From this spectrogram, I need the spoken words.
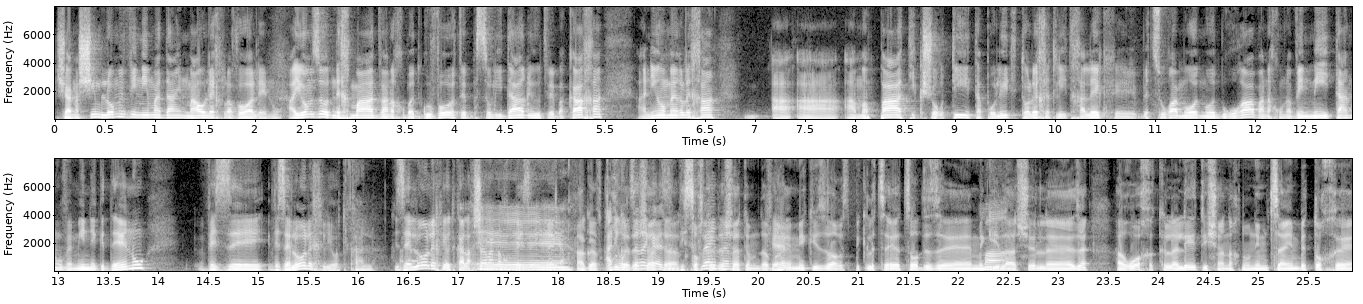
שאנשים לא מבינים עדיין מה הולך לבוא עלינו. היום זה עוד נחמד, ואנחנו בתגובות ובסולידריות ובככה. אני אומר לך, המפה התקשורתית, הפוליטית, הולכת להתחלק אה, בצורה מאוד מאוד ברורה, ואנחנו נבין מי איתנו ומי נגדנו. וזה, וזה לא הולך להיות קל, זה לא הולך להיות קל. עכשיו אנחנו באיזה, אה, רגע, אגב, תוך אני כדי, שאתה, תוך כדי. שאתם מדברים, כן. מיקי זוהר הספיק לצייץ עוד איזה מגילה של אה, זה. הרוח הכללית היא שאנחנו נמצאים בתוך אה,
